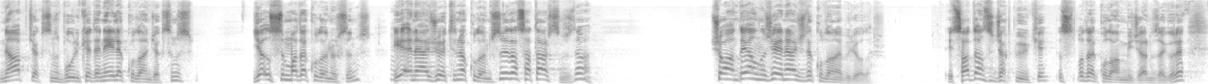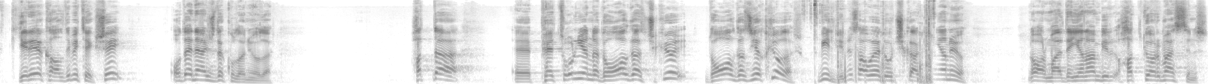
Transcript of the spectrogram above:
ne yapacaksınız? Bu ülkede neyle kullanacaksınız? Ya ısınmada kullanırsınız, ya enerji üretimine kullanırsınız ya da satarsınız değil mi? Şu anda yalnızca enerjide kullanabiliyorlar. E zaten sıcak bir ülke. Isıtmada kullanmayacağınıza göre. Geriye kaldı bir tek şey. O da enerjide kullanıyorlar. Hatta e, petrolün yanında doğalgaz çıkıyor. Doğalgazı yakıyorlar. Bildiğiniz havaya doğru çıkarken yanıyor. Normalde yanan bir hat görmezsiniz.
